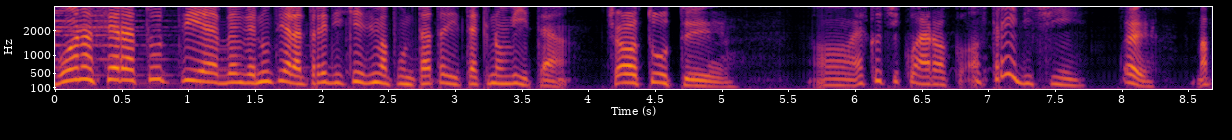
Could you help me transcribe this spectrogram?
Buonasera a tutti e benvenuti alla tredicesima puntata di Tecnovita. Ciao a tutti. Oh, eccoci qua Rocco. Oh, 13! Eh, Ma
